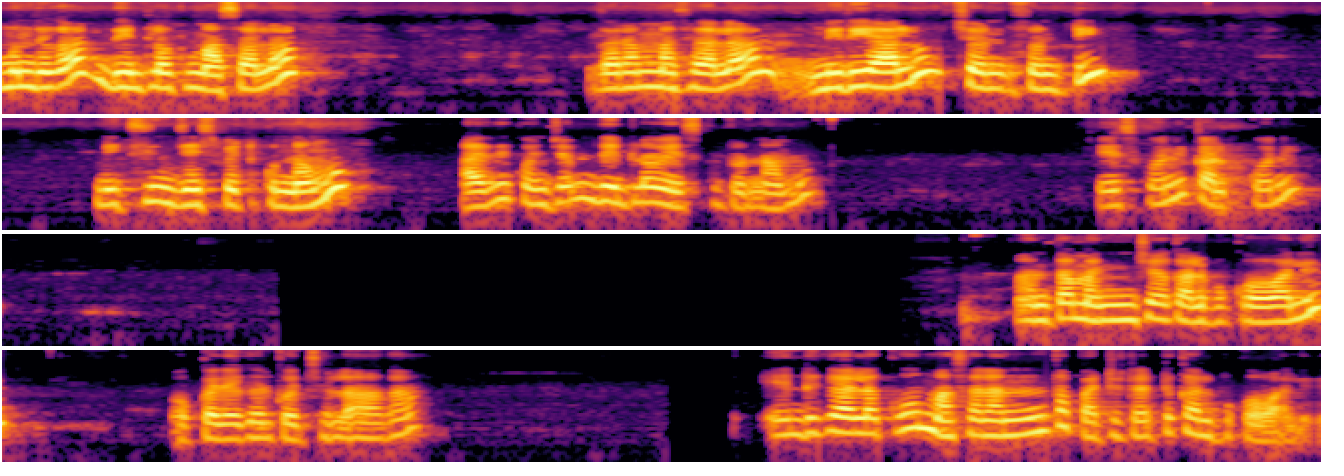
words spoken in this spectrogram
ముందుగా దీంట్లోకి మసాలా గరం మసాలా మిరియాలు శొంఠి మిక్సింగ్ చేసి పెట్టుకున్నాము. అది కొంచెం దీంట్లో వేసుకుంటున్నాము. వేసుకొని కలుపుకొని అంతా మంచిగా కలుపుకోవాలి. ఒక్క దగ్గరికి వచ్చేలాగా ఎండుకాయలకు మసాలంతా పట్టేటట్టు కలుపుకోవాలి.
